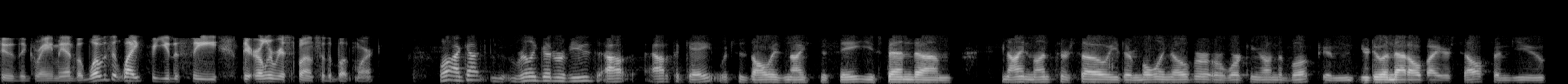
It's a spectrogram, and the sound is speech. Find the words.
to the Gray Man, but what was it like for you to see the early response to the book, Mark? Well, I got really good reviews out out at the gate, which is always nice to see. You spend um nine months or so either mulling over or working on the book, and you're doing that all by yourself, and you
